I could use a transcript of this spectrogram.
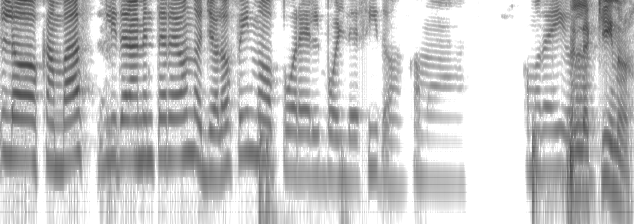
los canvas literalmente redondos yo los firmo por el bordecito, como, como te digo. En la esquina.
